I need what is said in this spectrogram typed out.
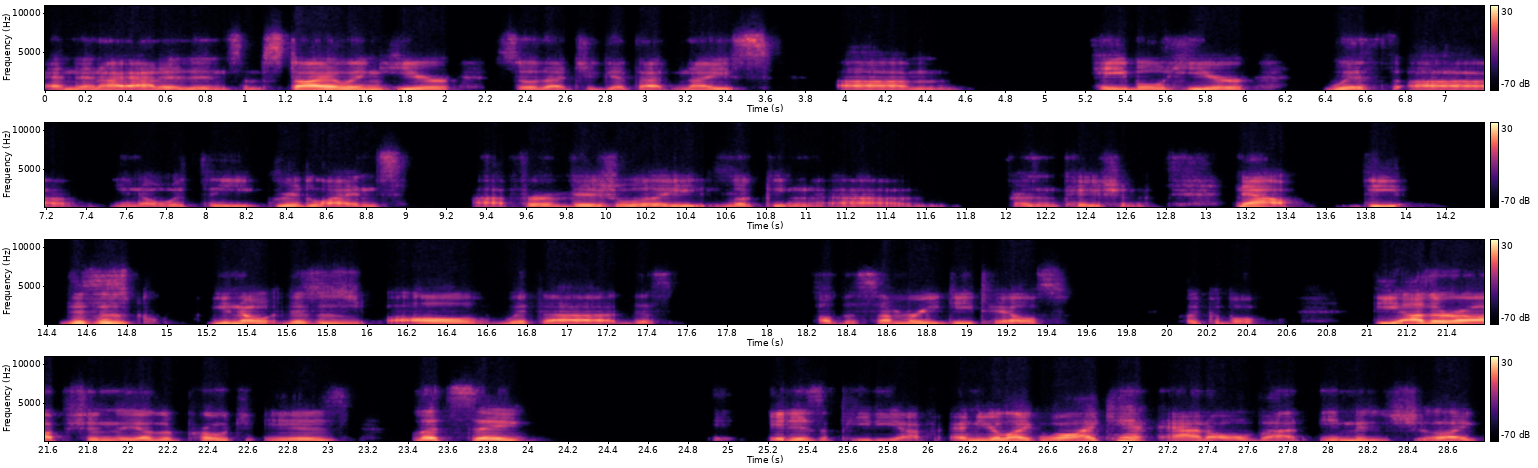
And then I added in some styling here so that you get that nice um, table here with, uh, you know, with the grid lines uh, for a visually looking uh, presentation. Now, the this is, you know, this is all with uh, this called the summary details, clickable. The other option, the other approach is, let's say it is a PDF, and you're like, well, I can't add all that image, like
